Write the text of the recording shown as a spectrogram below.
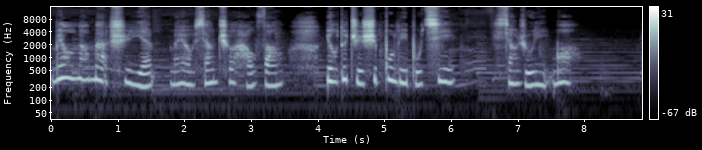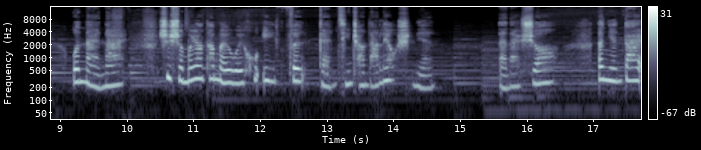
没有浪漫誓言，没有香车豪房，有的只是不离不弃，相濡以沫。我奶奶是什么让她每维护一份感情长达六十年？奶奶说，那年代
